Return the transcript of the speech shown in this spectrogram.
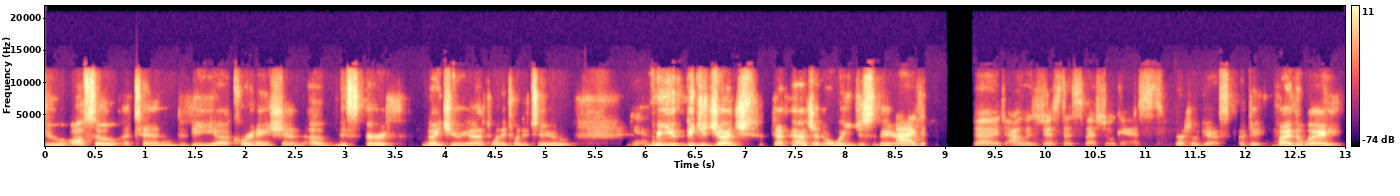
to also attend the uh, coronation of Miss Earth Nigeria 2022. Yes. Were you? Did you judge that pageant, or were you just there? I didn't judge. I was just a special guest. Special guest. Okay. By the way,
